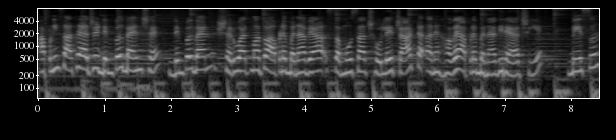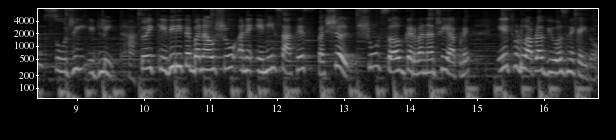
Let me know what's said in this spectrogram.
આપણી સાથે આજે ડિમ્પલ બેન છે. ડિમ્પલ બેન શરૂઆતમાં તો આપણે બનાવ્યા સમોસા, છોલે, ચાટ અને હવે આપણે બનાવી રહ્યા છીએ. બેસન, સોજી ઇડલી. તો એ કેવી રીતે બનાવશું અને એની સાથે સ્પેશિયલ શું સર્વ કરવાના છીએ આપણે, એ થોડું આપણા વ્યૂઅર્સને કહી દો.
